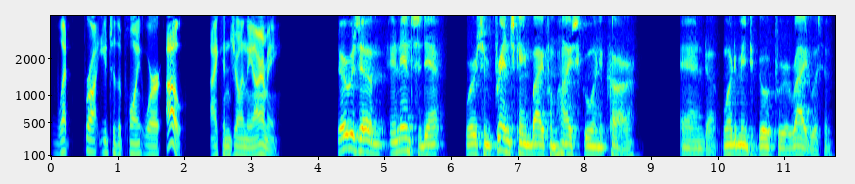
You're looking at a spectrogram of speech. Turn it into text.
what brought you to the point where, oh, I can join the army? There was a, um, an incident where some friends came by from high school in a car and uh, wanted me to go for a ride with him.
